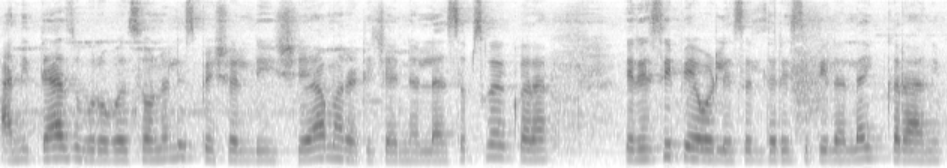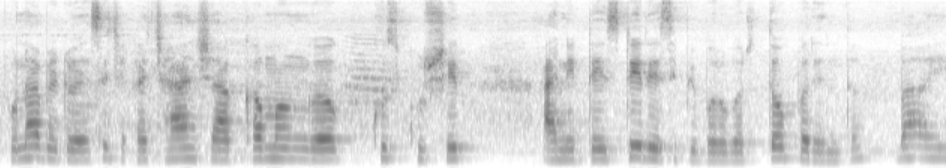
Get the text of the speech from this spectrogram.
आणि त्याचबरोबर सोनाली स्पेशल डिश या मराठी चॅनलला सबस्क्राईब करा. रेसिपी आवडली असेल तर रेसिपीला लाईक करा. आणि पुन्हा भेटूया असेच एका छानशा खमंग खुसखुशीत आणि टेस्टी रेसिपीबरोबर तोपर्यंत बाय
